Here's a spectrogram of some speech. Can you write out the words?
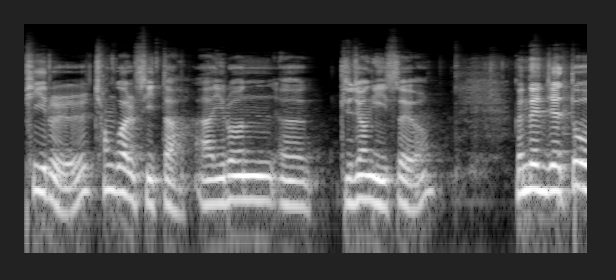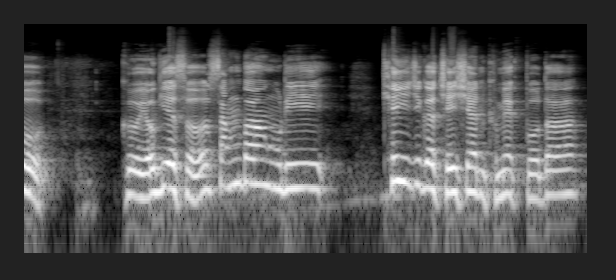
피를 청구할 수 있다. 아, 이런 어, 규정이 있어요. 근데 이제 또 그 여기에서 쌍방울이 KG가 제시한 금액보다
